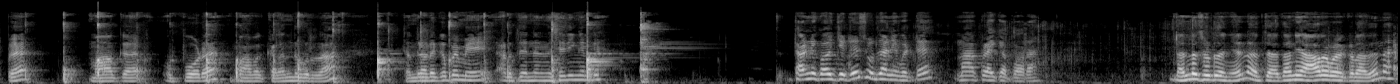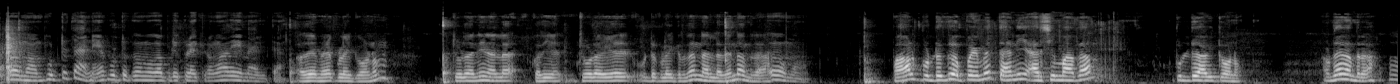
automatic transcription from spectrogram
இப்போ மாவுக்க உப்போட மாவை கலந்து விடுறா. சந்திராடுக்கு போய் மே அடுத்து என்னென்ன செய்திங்கண்டு தண்ணி கொதிச்சிட்டு சுடு தண்ணி விட்டு மாவு குழைக்க போகிறேன் நல்ல சுடு தண்ணி என்ன த- தண்ணி ஆற என்ன? ஆமாம் புட்டு தானே புட்டுக்கு அப்படி குழைக்கிறோமோ அதே மாதிரி தான். அதே மாதிரி குழைக்கணும் சுடு தண்ணி நல்லா கொதிய சூடவே விட்டு குழைக்கிறது தான் நல்லது என்ன அந்த ஆமாம் பால் புட்டுக்கு எப்பயுமே தனி அரிசி மா தான் புட்டு அவிக்கணும். அப்படியே நந்திரா ஓ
